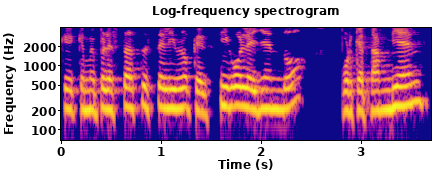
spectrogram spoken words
que, me prestaste este libro que sigo leyendo, porque también,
